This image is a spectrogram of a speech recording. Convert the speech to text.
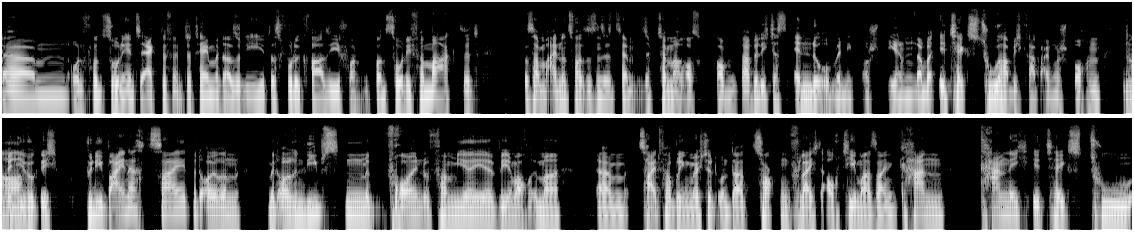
ähm, und von Sony Interactive Entertainment. Also die, das wurde quasi von, von Sony vermarktet. Das ist am 21. Septem- September rausgekommen. Da will ich das Ende unbedingt noch spielen. Aber It Takes Two habe ich gerade angesprochen. Wenn Oh, ihr wirklich für die Weihnachtszeit mit euren, mit euren Liebsten, mit Freunden, Familie, wem auch immer, ähm, Zeit verbringen möchtet und da zocken vielleicht auch Thema sein kann, kann ich It Takes Two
